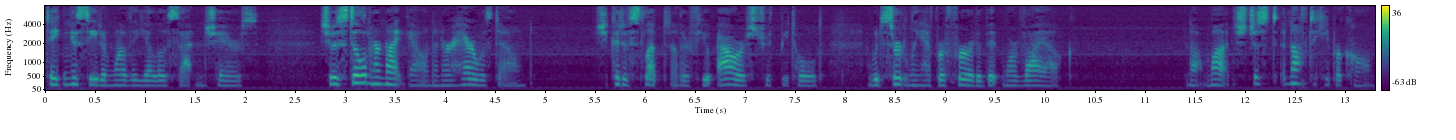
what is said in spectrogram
taking a seat on one of the yellow satin chairs. She was still in her nightgown, and her hair was down. She could have slept another few hours, truth be told, and would certainly have preferred a bit more Vialk. Not much, just enough to keep her calm.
